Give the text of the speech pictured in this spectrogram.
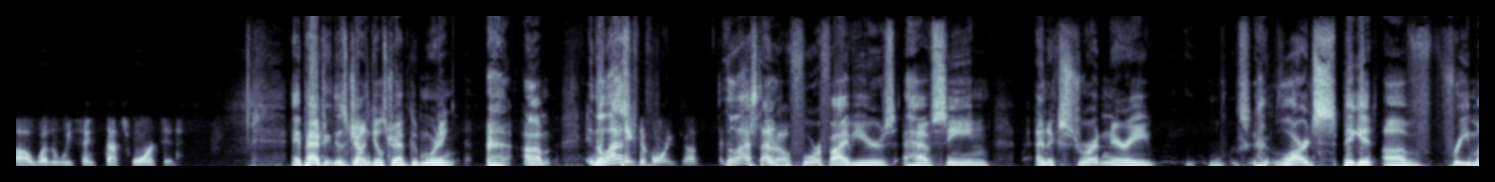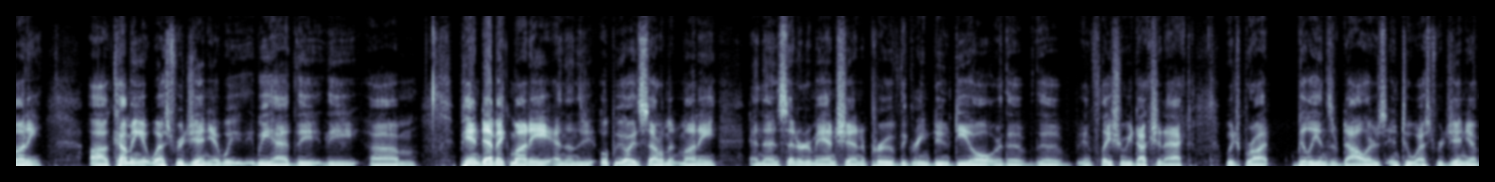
uh, whether we think that's warranted. Hey, Patrick, this is John Gilstrap. Good morning. Um, in the last, hey, good morning, John. The last, I don't know, four or five years have seen an extraordinary large spigot of free money uh, coming at West Virginia. We we had the the um, pandemic money, and then the opioid settlement money, and then Senator Manchin approved the Green New Deal or the the Inflation Reduction Act, which brought billions of dollars into West Virginia.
